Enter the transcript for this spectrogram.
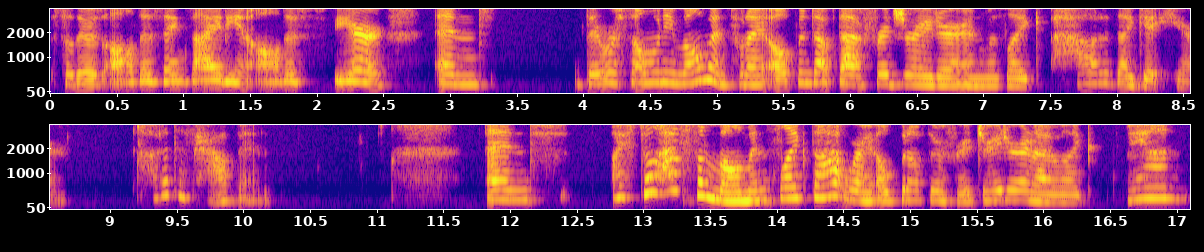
so there's all this anxiety and all this fear. And there were so many moments when I opened up that refrigerator and was like, how did I get here? How did this happen? And I still have some moments like that where I open up the refrigerator and I'm like, man,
